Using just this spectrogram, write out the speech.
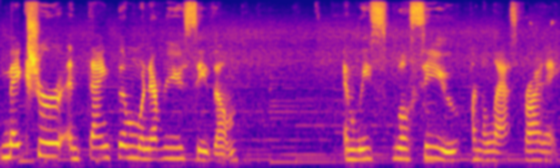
Make sure and thank them whenever you see them. And we will see you on the last Friday.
